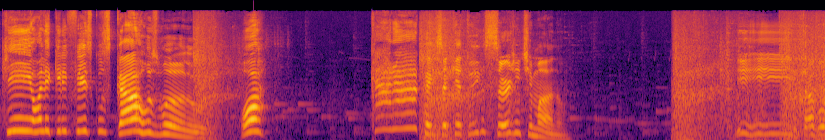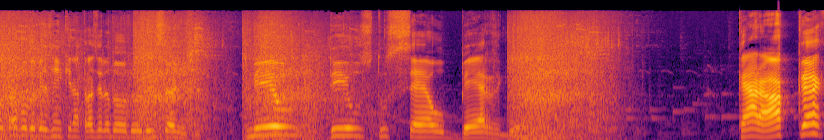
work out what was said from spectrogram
Que, olha o que ele fez com os carros, mano. Ó! Oh! Caraca, isso aqui é tudo Insurgent, mano. Ih, travou, travou o bebezinho aqui na traseira do, do, do Insurgent. Meu Deus do céu, Berger. Caraca,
